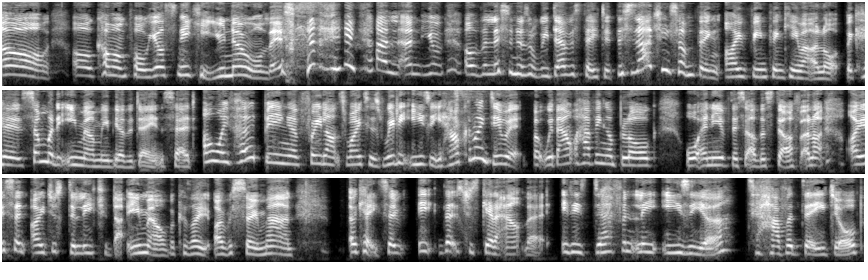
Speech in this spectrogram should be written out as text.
Oh, oh, come on, Paul, you're sneaky. You know all this. and and you oh the listeners will be devastated. This is actually something I've been thinking about a lot because somebody emailed me the other day and said, "Oh, I've heard being a freelance writer is really easy. How can I do it but without having a blog or any of this other stuff?" And I I sent I just deleted that email because I I was so mad okay, so it, let's just get it out there. It is definitely easier to have a day job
